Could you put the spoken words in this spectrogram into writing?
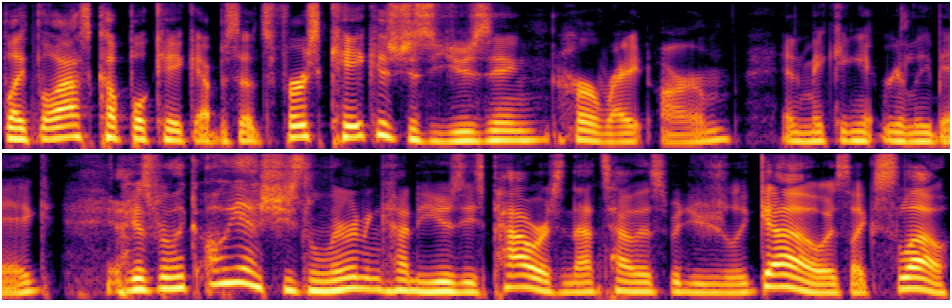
like the last couple Cake episodes, first Cake is just using her right arm and making it really big because we're like, oh yeah, she's learning how to use these powers, and that's how this would usually go is like slow.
